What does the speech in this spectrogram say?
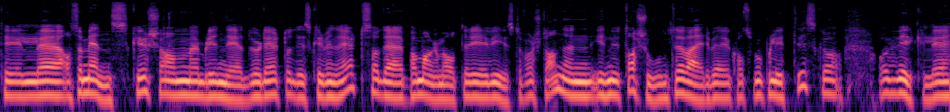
til eh, altså mennesker som blir nedvurdert og diskriminert. Så det er på mange måter i videste forstand en invitasjon til å være kosmopolitisk og, og virkelig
